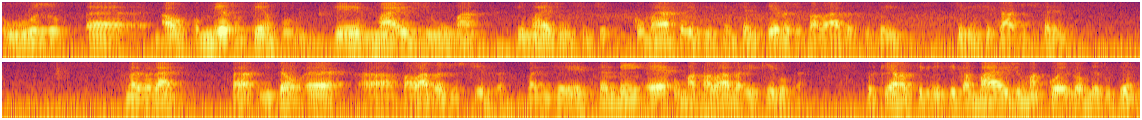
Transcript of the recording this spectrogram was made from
o uso é, ao, ao mesmo tempo de mais de uma, de mais de um sentido. Como essa, existem centenas de palavras que têm significados diferentes. Não é verdade? Tá? Então, é, a palavra justiça, vai dizer ele, também é uma palavra equívoca, porque ela significa mais de uma coisa ao mesmo tempo.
